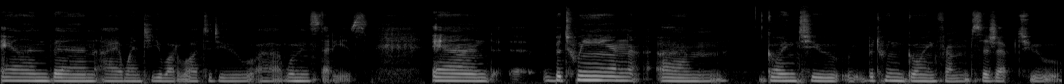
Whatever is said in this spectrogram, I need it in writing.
and then I went to Ottawa to do uh, women's studies. And uh, between um, going to between going from Cégep to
